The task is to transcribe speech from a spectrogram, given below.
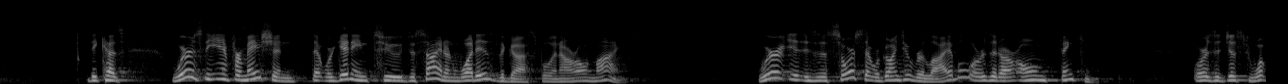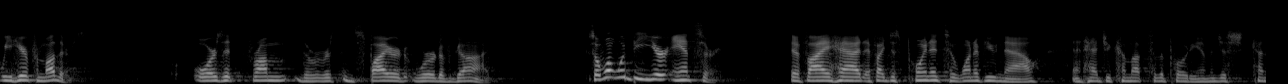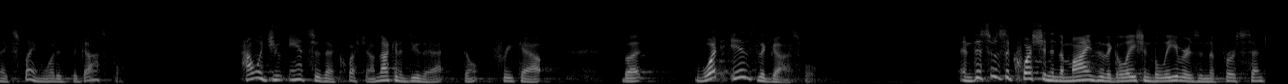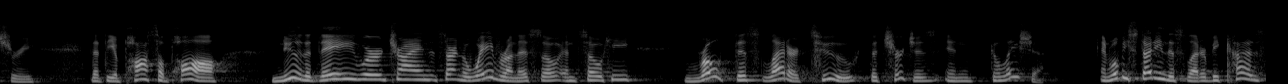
Because where's the information that we're getting to decide on what is the gospel in our own minds? Where is the source that we're going to reliable, or is it our own thinking? Or is it just what we hear from others? Or is it from the inspired word of God? So, what would be your answer if I had, if I just pointed to one of you now and had you come up to the podium and just kind of explain what is the gospel? How would you answer that question? I'm not going to do that. Don't freak out. But what is the gospel? And this was a question in the minds of the Galatian believers in the first century that the Apostle Paul knew that they were trying, starting to waver on this. So, and so he wrote this letter to the churches in Galatia. And we'll be studying this letter because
